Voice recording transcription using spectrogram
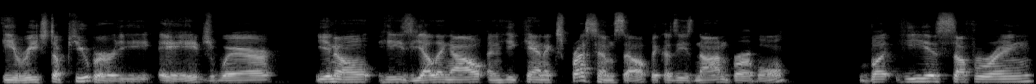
he reached a puberty age where you know he's yelling out and he can't express himself because he's nonverbal, but he is suffering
